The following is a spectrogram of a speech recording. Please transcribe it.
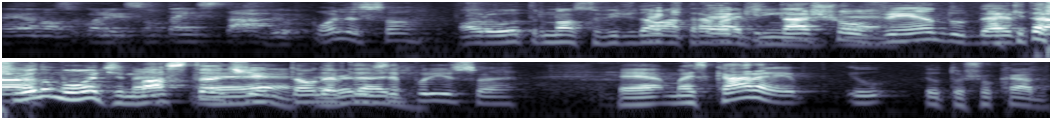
É, a nossa conexão tá instável. Olha só. Hora ou outro, nosso vídeo dá é, uma que, é travadinha. que tá chovendo, deve Aqui tá tá chovendo um monte, né? Bastante, É, então é deve ter verdade. ser por isso, é. É, mas cara, eu, eu tô chocado.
